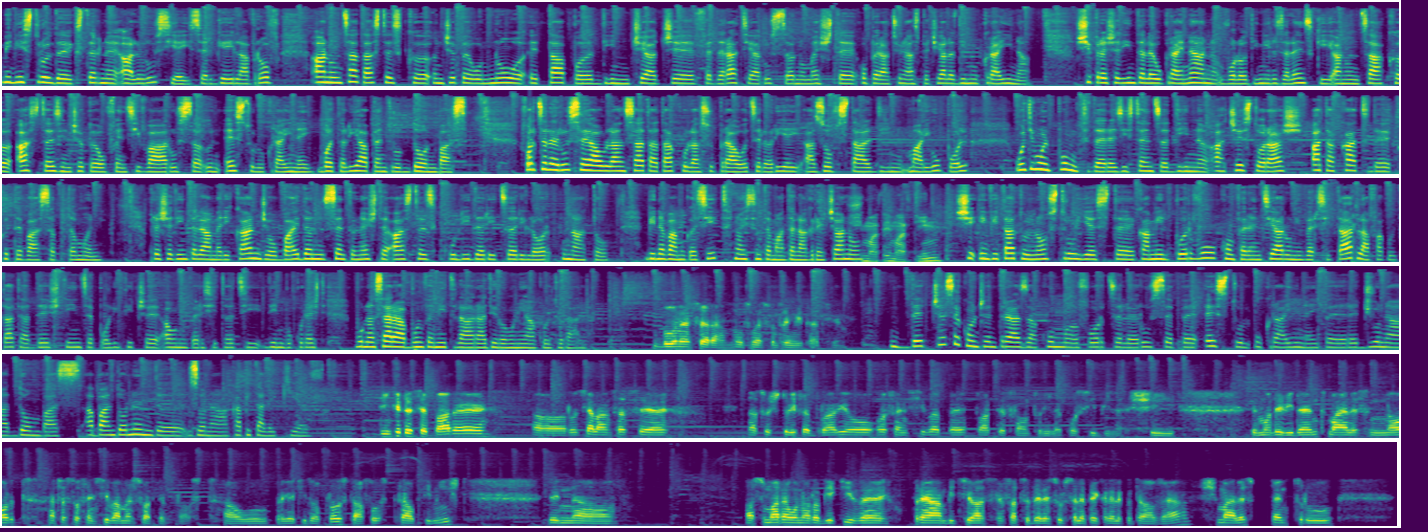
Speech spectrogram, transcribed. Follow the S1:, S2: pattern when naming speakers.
S1: Ministrul de Externe al Rusiei, Sergei Lavrov, a anunțat astăzi că începe o nouă etapă din ceea ce Federația Rusă numește operațiunea specială din Ucraina. Și președintele ucrainean Volodymyr Zelensky anunța că astăzi începe ofensiva rusă în estul Ucrainei, bătălia pentru Donbass. Forțele ruse au lansat atacul asupra oțelăriei Azovstal din Mariupol, ultimul punct de rezistență din acest oraș atacat de câteva săptămâni. Președintele american Joe Biden se întâlnește astăzi cu liderii țărilor NATO. Bine v-am găsit, noi suntem Adela Greceanu
S2: și Matei Martin
S1: și invitatul nostru este Camil Pârvu, conferențiar universitar la Facultatea de Științe Politice a Universității din București. Bună seara, bun venit la Radio România Cultural!
S3: Bună seara, mulțumesc pentru invitație.
S1: De ce se concentrează acum forțele ruse pe estul Ucrainei, pe regiunea Donbass, abandonând zona capitalei Kiev?
S3: Din câte se pare, Rusia lansase la sfârșitul februarie o ofensivă pe toate fronturile posibile și în mod evident, mai ales în nord, această ofensivă a mers foarte prost. Au pregătit-o prost, au fost prea optimiști în uh, asumarea unor obiective prea ambițioase față de resursele pe care le puteau avea și mai ales pentru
